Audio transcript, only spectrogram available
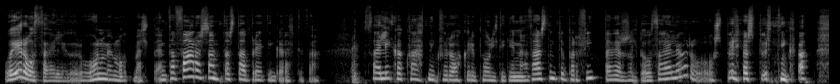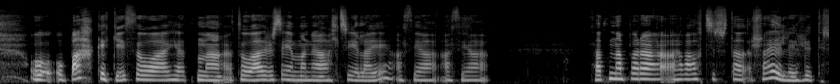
og er óþægilegur og honum er mótmælt en það fara samt að stað breytingar eftir það. Það er líka kvartning fyrir okkur í pólitíkina, það stundur bara fínt að vera svolítið óþægilegur og, og spyrja spurninga og, og bakk ekki þó að, hérna, þó að Þannig að bara hafa átt sér stað ræðilegi hlutir.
